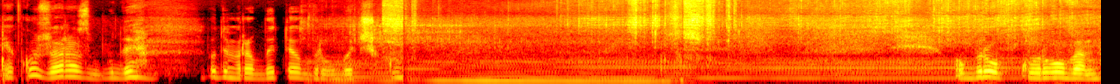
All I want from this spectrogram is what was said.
яку зараз буде, будемо робити обрубочку. Обробку робимо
